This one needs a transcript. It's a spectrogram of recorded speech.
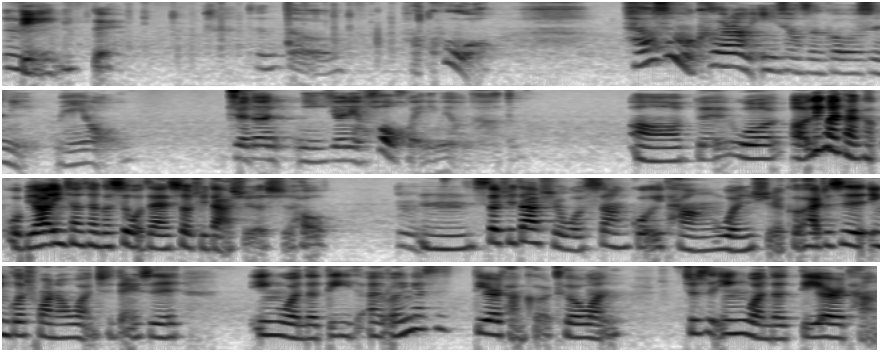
电影对，真的好酷哦！还有什么课让你印象深刻，或是你没有觉得你有点后悔你没有拿的？哦，对我呃，另外一堂课我比较印象深刻是我在社区大学的时候，嗯，社区大学我上过一堂文学课，它就是 English One on One，就是等于是英文的第一，呃，我应该是第二堂课，Two One，就是英文的第二堂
